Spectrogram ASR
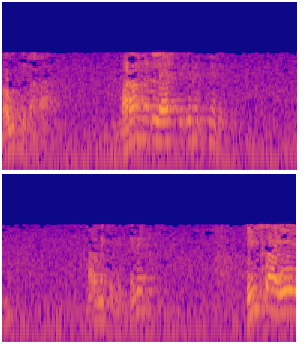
බෞද්ධයා මරන්නට ලෑස්ති කෙනෙක් නෙවෙයි. මරණ කෙනෙක් නෙවෙයි. ඒ නිසා ඒ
